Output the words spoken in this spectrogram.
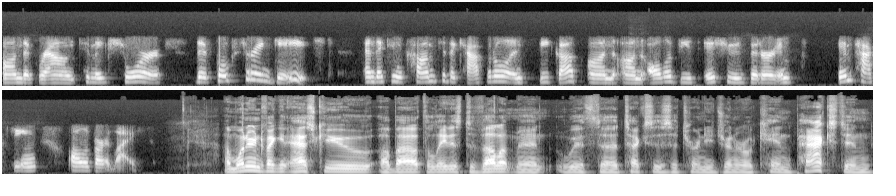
on the ground to make sure that folks are engaged and they can come to the Capitol and speak up on, on all of these issues that are in, impacting all of our lives. I'm wondering if I can ask you about the latest development with uh, Texas Attorney General Ken Paxton,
